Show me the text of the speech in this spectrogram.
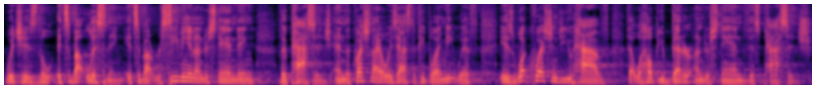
which is the, it's about listening. It's about receiving and understanding the passage. And the question I always ask the people I meet with is what question do you have that will help you better understand this passage?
